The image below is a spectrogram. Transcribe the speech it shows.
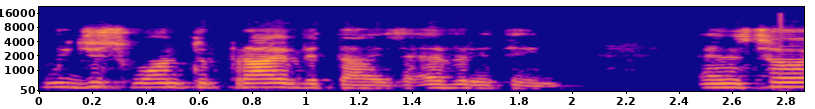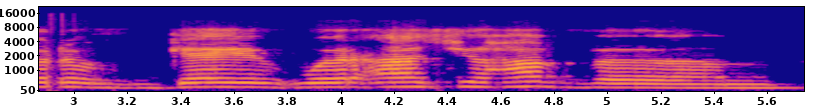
we just want to privatize everything, and sort of gave. Whereas you have um,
